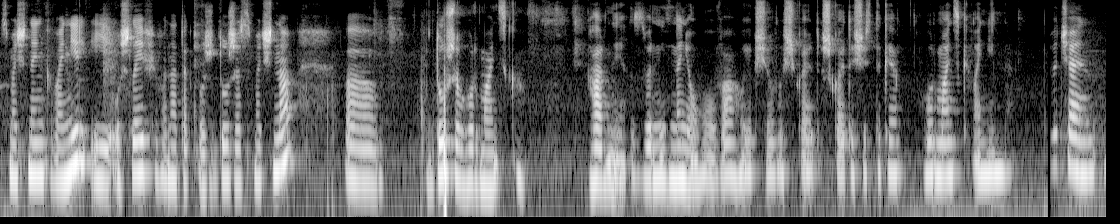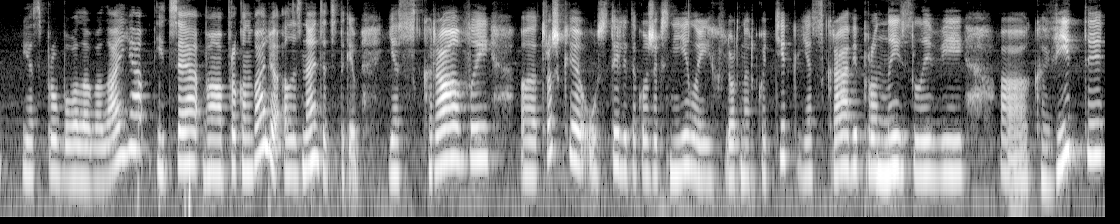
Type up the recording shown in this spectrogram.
смачненька ваніль, і у шлейфі вона також дуже смачна. Дуже гурманська. Гарний, зверніть на нього увагу, якщо ви шукаєте, шукаєте щось таке гурманське ванільне. Звичайно, я спробувала валая, і це про конвалію, але знаєте, це такий яскравий, трошки у стилі також як сніїло їх фльор наркотік, яскраві, пронизливі квіти.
